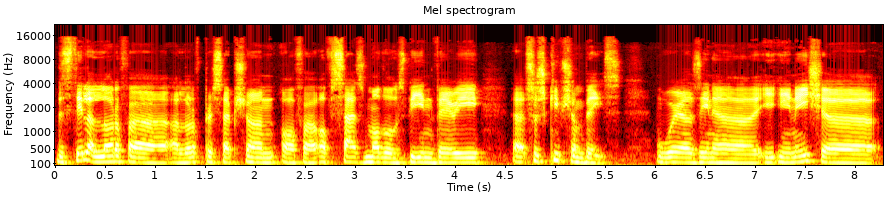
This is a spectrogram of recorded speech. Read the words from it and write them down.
there's still a lot of a lot of perception of of SaaS models being very subscription based. Whereas in uh, in Asia,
